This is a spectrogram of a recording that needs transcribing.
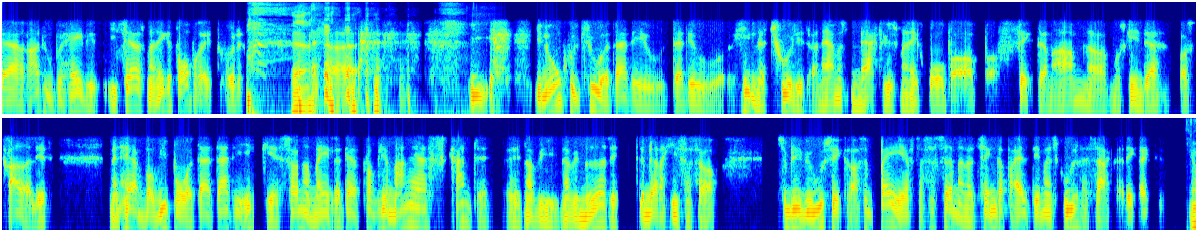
være ret ubehageligt, især hvis man ikke er forberedt på det. altså, i, I nogle kulturer, der er, det jo, der er det jo helt naturligt og nærmest mærkeligt, hvis man ikke råber op og fægter med armen og måske endda også græder lidt. Men her, hvor vi bor, der, der er det ikke så normalt, og derfor bliver mange af os skræmte, øh, når vi, når vi møder det. Dem der, der hisser sig op så bliver vi usikre, og så bagefter, så sidder man og tænker på alt det, man skulle have sagt. Er det ikke rigtigt? Jo,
